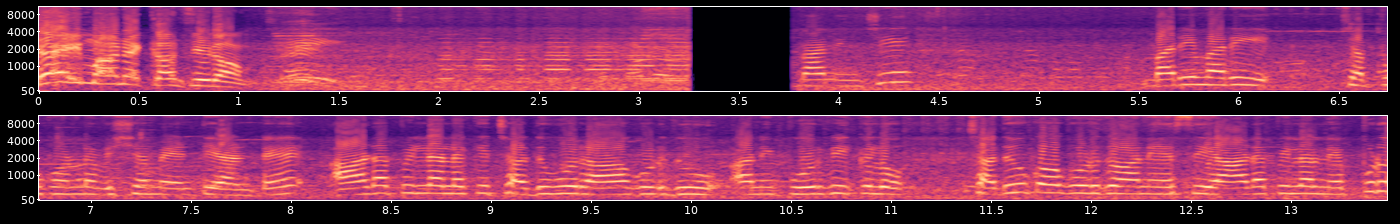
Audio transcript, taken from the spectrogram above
జై మానే కాన్సీరామ్ నుంచి మరి మరి చెప్పుకున్న విషయం ఏంటి అంటే ఆడపిల్లలకి చదువు రాకూడదు అని పూర్వీకులు చదువుకోకూడదు అనేసి ఆడపిల్లల్ని ఎప్పుడూ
